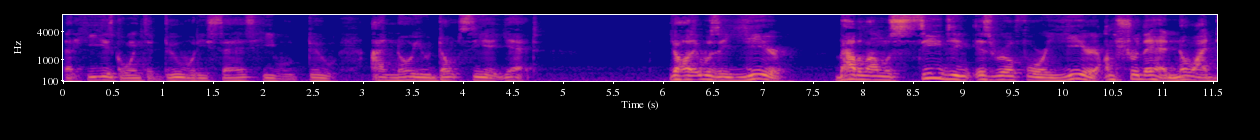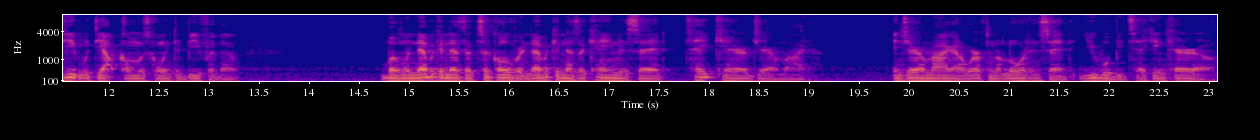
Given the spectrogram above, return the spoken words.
that he is going to do what he says he will do. I know you don't see it yet. Y'all, it was a year. Babylon was sieging Israel for a year. I'm sure they had no idea what the outcome was going to be for them. But when Nebuchadnezzar took over, Nebuchadnezzar came and said, take care of Jeremiah. And Jeremiah got a word from the Lord and said, you will be taken care of,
